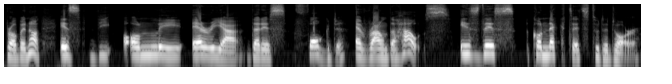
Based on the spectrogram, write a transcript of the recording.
Probably not. Is the only area that is fogged around the house? Is this connected to the door?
